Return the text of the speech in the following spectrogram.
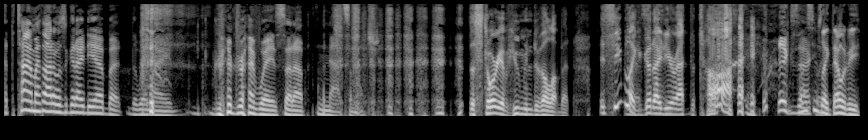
at the time I thought it was a good idea, but the way my driveway is set up, not so much. The story of human development. It seemed like Yes. a good idea at the time. exactly. Well, it seems like that would be.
